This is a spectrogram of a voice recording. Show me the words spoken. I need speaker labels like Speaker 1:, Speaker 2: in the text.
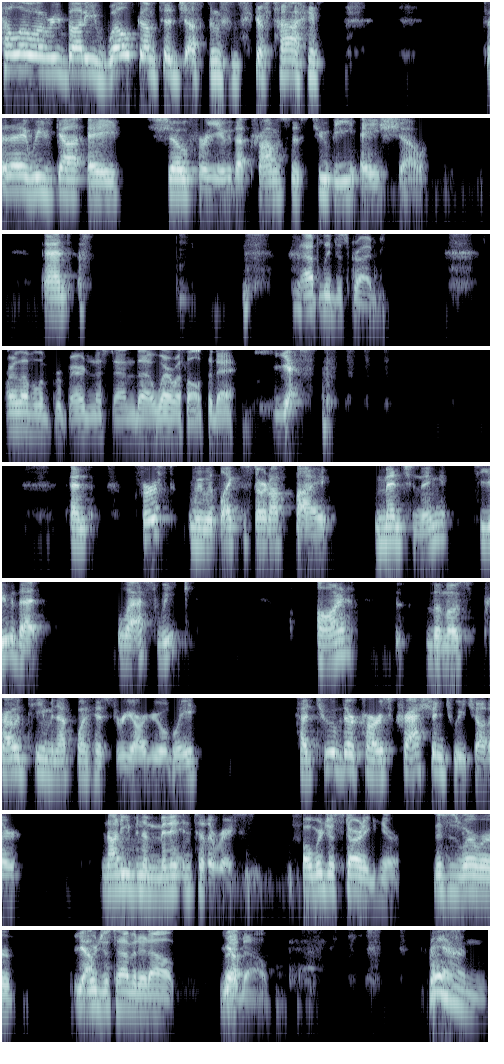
Speaker 1: Hello, everybody. Welcome to Just in the Nick of Time. Today, we've got a show for you that promises to be a show. And
Speaker 2: aptly described our level of preparedness and uh, wherewithal today.
Speaker 1: yes. And first, we would like to start off by mentioning to you that last week on the most proud team in F1 history, arguably, had two of their cars crash into each other not even a minute into the race.
Speaker 2: Oh, we're just starting here. This is where we're
Speaker 1: Yeah.
Speaker 2: we're just having it out
Speaker 1: Yeah.
Speaker 2: right now. Man,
